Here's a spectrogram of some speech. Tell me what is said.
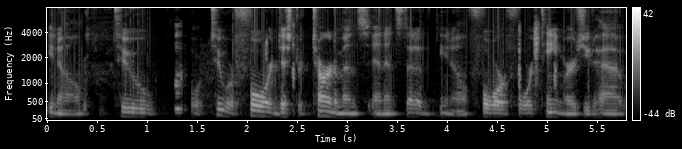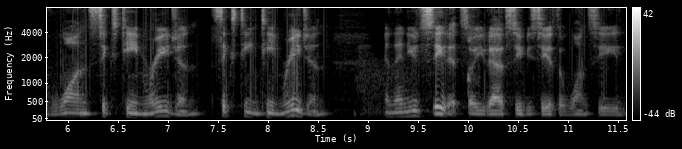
you know, two or two or four district tournaments, and instead of you know four four teamers, you'd have one 16 region, 16 team region, and then you'd seed it. So you'd have CBC as the one seed,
